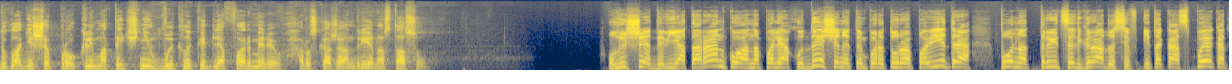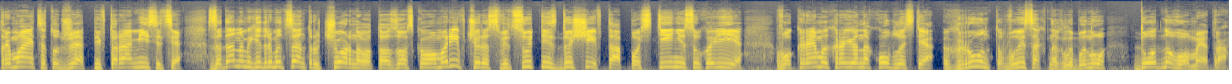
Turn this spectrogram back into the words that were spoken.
Докладніше про кліматичні виклики для фермерів розкаже Андрій Анастасов. Лише 9 ранку, а на полях Одещини температура повітря понад 30 градусів. І така спека тримається тут вже півтора місяці. За даними гідрометцентру Чорного та Азовського морів, через відсутність дощів та постійні суховії в окремих районах області ґрунт висох на глибину до одного метра.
